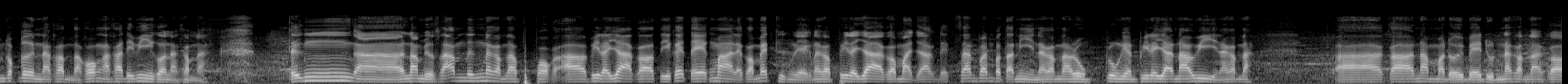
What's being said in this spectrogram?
มซ็อกเกอร์นะครับนะของอะคาเดมี่ก่อนนะครับนะถึงอ่านำอยู่สามหนึ่งนะครับนะพออ่าพิรยาก็ตีใกล้แตกมาแล้วก็แมตช์ครึ่งแรกนะครับพิรยาก็มาจากเด็กสั้นพันปัตตานีนะครับนะโรงโรงเรียนพิรยานาวีนะครับนะ อ่าก็นำมาโดยเบดุลนะครับนะก็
